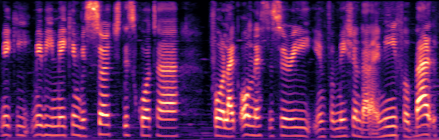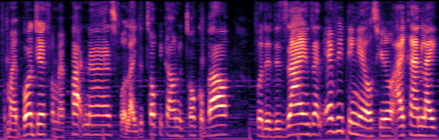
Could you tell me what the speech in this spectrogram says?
making maybe making research this quarter for like all necessary information that I need for bad for my budget, for my partners, for like the topic I want to talk about, for the designs and everything else. You know, I can like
